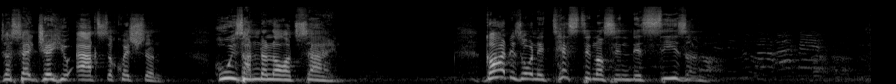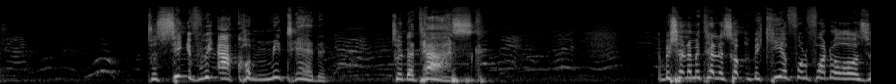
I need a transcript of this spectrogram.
Just like Jehu asked the question, Who is on the Lord's side? God is only testing us in this season to see if we are committed to the task. And Bishop, let me tell you something. Be careful for those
